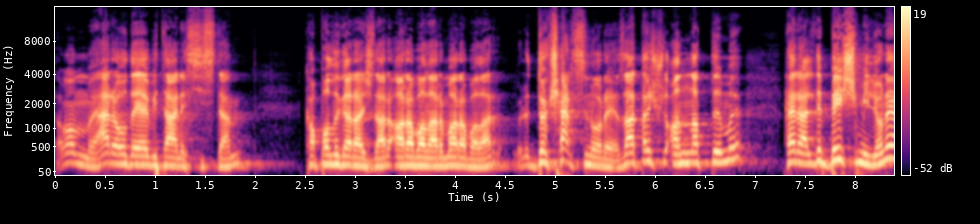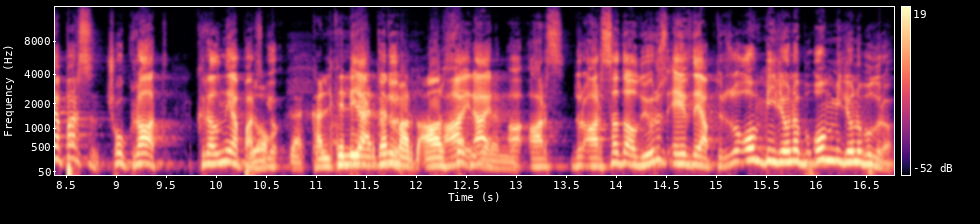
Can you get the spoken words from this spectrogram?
Tamam mı? Her odaya bir tane sistem. Kapalı garajlar, arabalar, marabalar. Böyle dökersin oraya. Zaten şu anlattığımı herhalde 5 milyona yaparsın. Çok rahat. Kralını yaparsın. Yok, ya kaliteli Bir dakika, yerden dur. vardı. Arsa hayır hayır. A- Ars, dur arsa da alıyoruz, evde yaptırıyoruz. O 10 milyona bu 10 milyonu bulur o.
